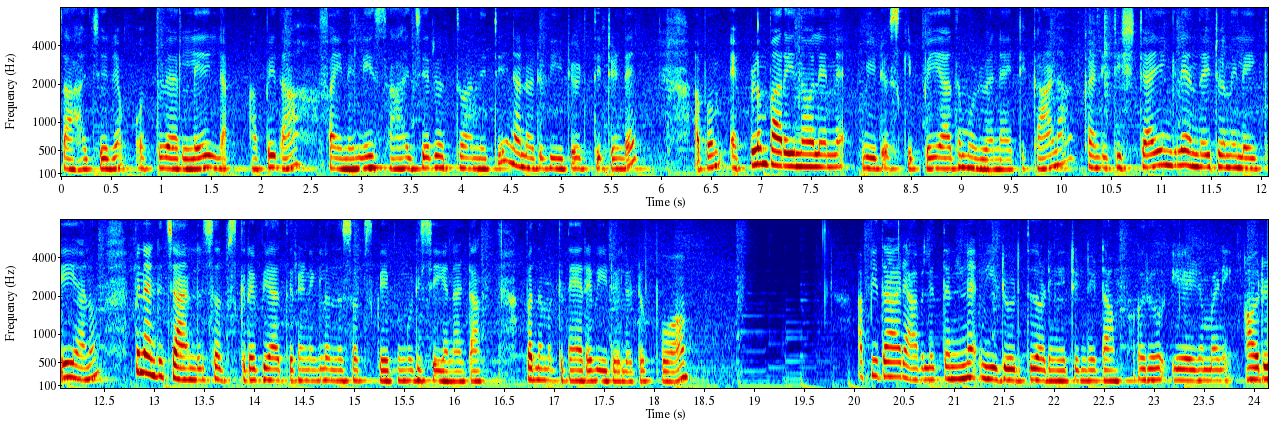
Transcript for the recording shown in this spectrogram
സാഹചര്യം ഒത്തു വരലേ ഇല്ല. അപ്പോൾ ഇതാ ഫൈനലി സാഹചര്യം ഒത്തു വന്നിട്ട് ഞാനൊരു വീഡിയോ എടുത്തിട്ടുണ്ട്. അപ്പം എപ്പോഴും പറയുന്ന പോലെ തന്നെ വീഡിയോ സ്കിപ്പ് ചെയ്യാതെ മുഴുവനായിട്ട് കാണാം. കണ്ടിട്ട് ഇഷ്ടമായെങ്കിൽ എന്തായിട്ടും ഒന്ന് ലൈക്ക് ചെയ്യാനും പിന്നെ എന്റെ ചാനൽ സബ്സ്ക്രൈബ് ചെയ്യാത്തവരാണെങ്കിൽ ഒന്ന് സബ്സ്ക്രൈബും കൂടി ചെയ്യണം കേട്ടോ അപ്പം നമുക്ക് നേരെ വീഡിയോയിലോട്ട് പോവാം. അപ്പോൾ ഇതാ രാവിലെ തന്നെ വീഡിയോ എടുത്ത് തുടങ്ങിയിട്ടുണ്ട് കേട്ടോ ഒരു ഏഴ് മണി ആ ഒരു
